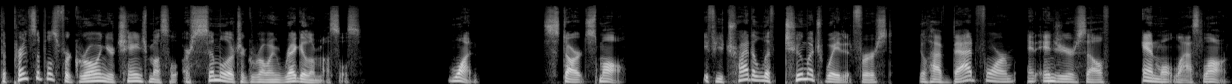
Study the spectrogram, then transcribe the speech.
The principles for growing your change muscle are similar to growing regular muscles. 1. Start small. If you try to lift too much weight at first, you'll have bad form and injure yourself and won't last long.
